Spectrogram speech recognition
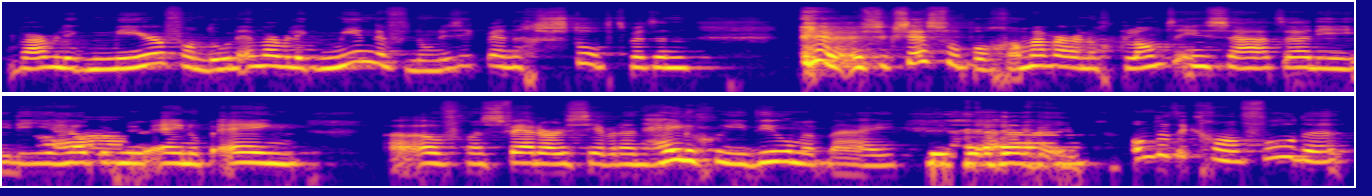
waar wil ik meer van doen en waar wil ik minder van doen? Dus ik ben gestopt met een, een succesvol programma waar er nog klanten in zaten. Die, die oh, help ik nu één op één. Uh, overigens verder, ze hebben een hele goede deal met mij. Uh, omdat ik gewoon voelde,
